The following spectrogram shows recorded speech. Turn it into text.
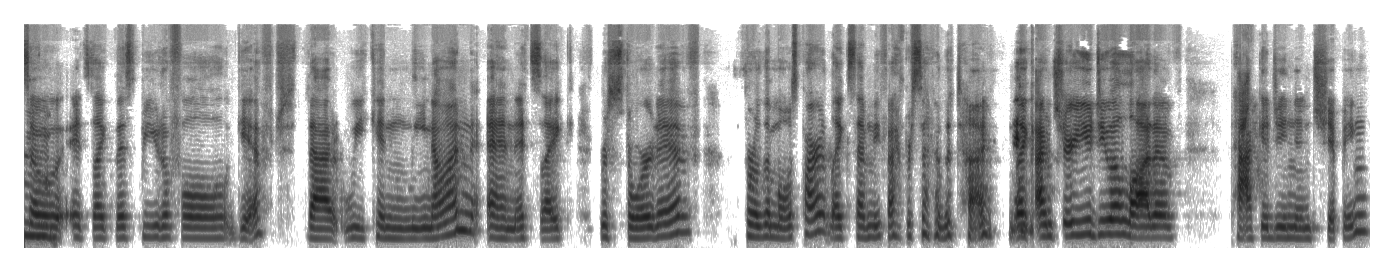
Mm-hmm. So it's like this beautiful gift that we can lean on, and it's like restorative for the most part, like 75% of the time. like I'm sure you do a lot of packaging and shipping,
